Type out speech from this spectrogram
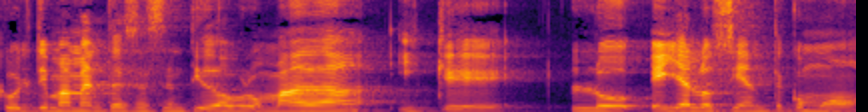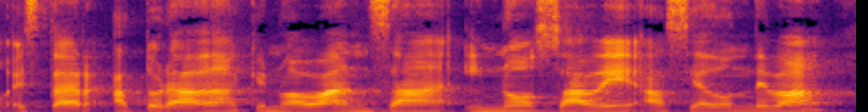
que últimamente se ha sentido abrumada y que lo, ella lo siente como estar atorada, que no avanza y no sabe hacia dónde va.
